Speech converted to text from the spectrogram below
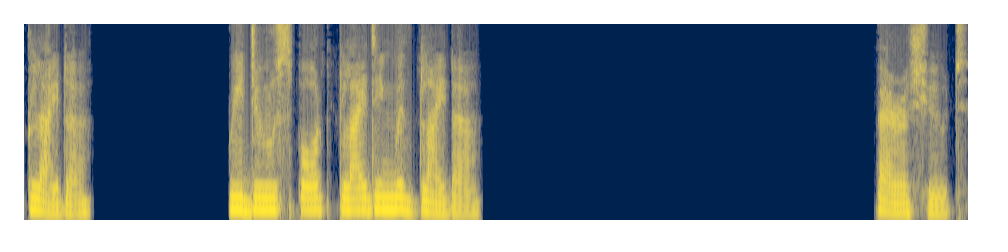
Glider We do sport gliding with glider. Parachute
